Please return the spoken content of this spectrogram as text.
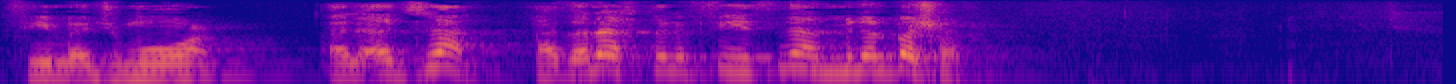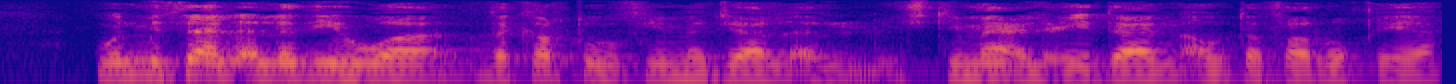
في مجموع الأجزاء. هذا لا يختلف فيه اثنان من البشر. والمثال الذي هو ذكرته في مجال اجتماع العيدان أو تفرقها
